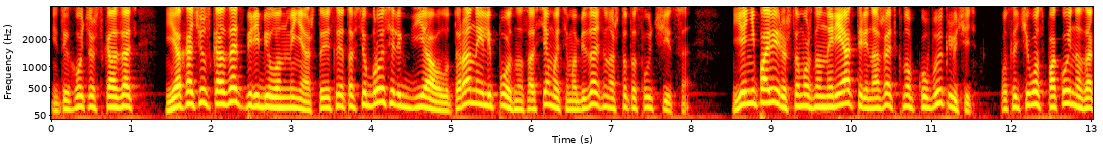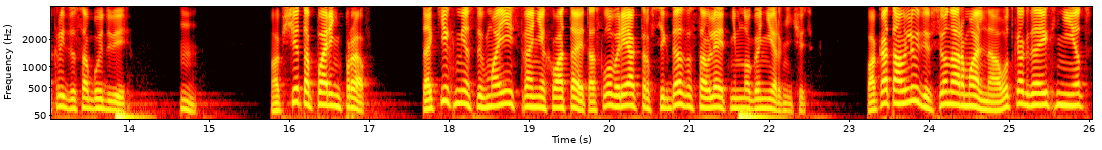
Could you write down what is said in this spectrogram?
И ты хочешь сказать... Я хочу сказать, перебил он меня, что если это все бросили к дьяволу, то рано или поздно со всем этим обязательно что-то случится. Я не поверю, что можно на реакторе нажать кнопку «выключить», после чего спокойно закрыть за собой дверь. Хм. Вообще-то парень прав. Таких мест и в моей стране хватает, а слово «реактор» всегда заставляет немного нервничать. Пока там люди, все нормально, а вот когда их нет...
